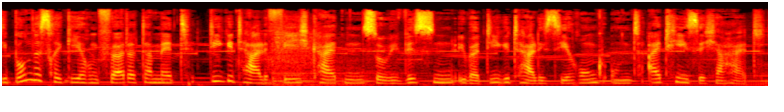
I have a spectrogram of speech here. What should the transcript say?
Die Bundesregierung fördert damit digitale Fähigkeiten sowie Wissen über Digitalisierung und IT-Sicherheit.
